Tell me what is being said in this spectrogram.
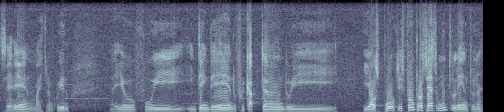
sereno, mais tranquilo, aí eu fui entendendo, fui captando e, e aos poucos, isso foi um processo muito lento, né?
